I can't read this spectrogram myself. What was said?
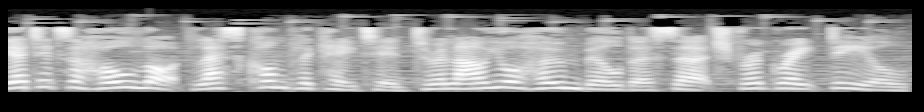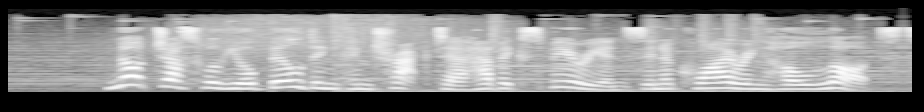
yet it's a whole lot less complicated to allow your home builder search for a great deal. Not just will your building contractor have experience in acquiring whole lots,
